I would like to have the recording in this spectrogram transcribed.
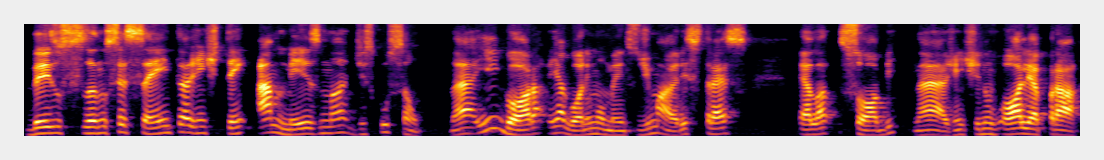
Desde os anos 60 a gente tem a mesma discussão, né? E agora, e agora em momentos de maior estresse, ela sobe, né? A gente não olha para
